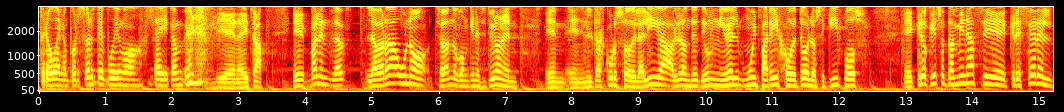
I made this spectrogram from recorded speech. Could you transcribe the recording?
pero bueno, por suerte pudimos salir campeonas. bien, ahí está. Eh, Valen, la, la verdad, uno, charlando con quienes estuvieron en, en- en el transcurso de la liga, hablaron de, de un nivel muy parejo de todos los equipos. Eh, creo que eso también hace crecer el-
